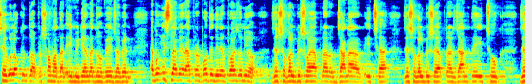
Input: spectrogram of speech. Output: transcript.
সেগুলোও কিন্তু আপনার সমাধান এই মিডিয়ার মাধ্যমে পেয়ে যাবেন। এবং ইসলামের আপনার প্রতিদিনের প্রয়োজনীয় যে সকল বিষয় আপনার জানার ইচ্ছা, যে সকল বিষয় আপনার জানতে ইচ্ছুক, যে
